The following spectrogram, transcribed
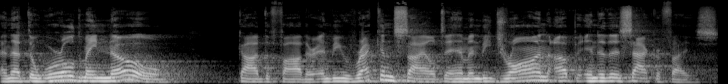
And that the world may know God the Father and be reconciled to Him and be drawn up into this sacrifice.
